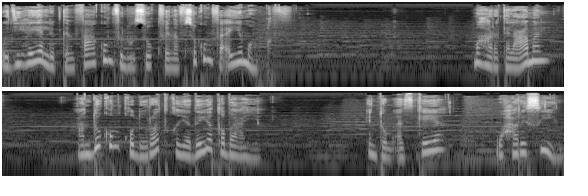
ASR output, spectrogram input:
ودي هي اللي بتنفعكم في الوثوق في نفسكم في أي موقف. مهارة العمل. عندكم قدرات قيادية طبيعية. أنتم أذكياء وحريصين.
